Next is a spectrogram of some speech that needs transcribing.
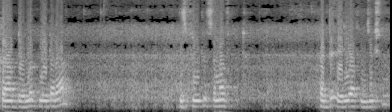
cannot develop later on we sprinkle some of it at the area of injection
